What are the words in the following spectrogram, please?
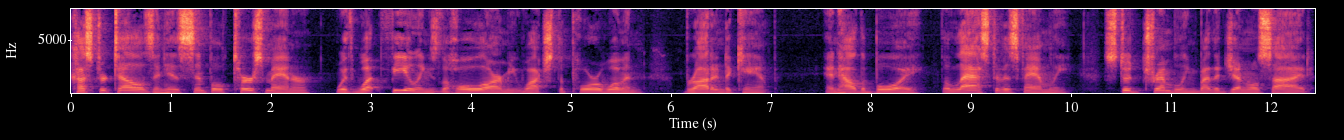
Custer tells in his simple, terse manner with what feelings the whole army watched the poor woman brought into camp, and how the boy, the last of his family, stood trembling by the general's side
